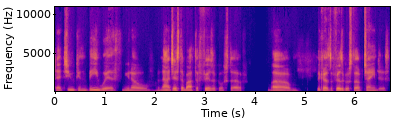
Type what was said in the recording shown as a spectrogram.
that you can be with, you know, not just about the physical stuff, um, because the physical stuff changes.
